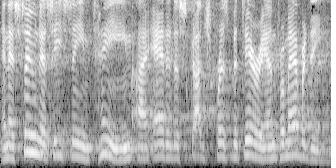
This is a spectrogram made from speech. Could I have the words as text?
And as soon as he seemed tame, I added a Scotch Presbyterian from Aberdeen.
